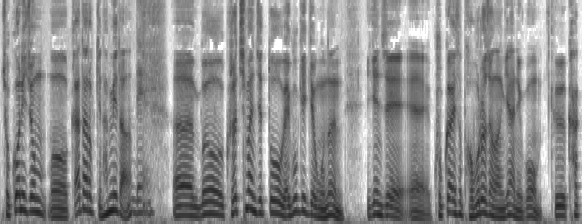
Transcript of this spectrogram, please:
조건이 좀 어, 까다롭긴 합니다. 네. 어, 뭐 그렇지만 이제 또 외국의 경우는 이게 이제 에, 국가에서 법으로 정한 게 아니고 그 각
